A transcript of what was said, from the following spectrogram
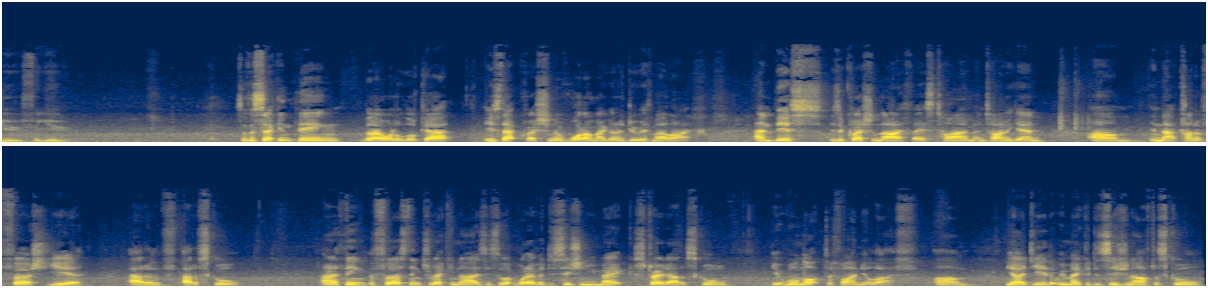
you for you. So, the second thing that I want to look at is that question of what am I going to do with my life? And this is a question that I face time and time again um, in that kind of first year out of, out of school. And I think the first thing to recognize is that whatever decision you make straight out of school, it will not define your life. Um, the idea that we make a decision after school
